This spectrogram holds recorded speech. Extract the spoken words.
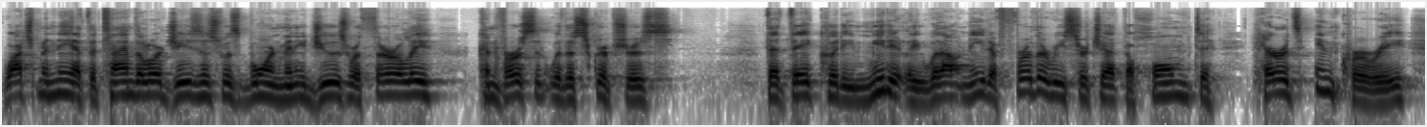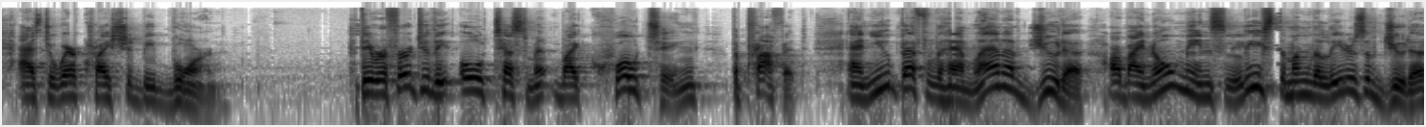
Watchman Nee, at the time the Lord Jesus was born, many Jews were thoroughly conversant with the scriptures that they could immediately, without need of further research at the home to Herod's inquiry as to where Christ should be born. They referred to the Old Testament by quoting the prophet. And you, Bethlehem, land of Judah, are by no means least among the leaders of Judah,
